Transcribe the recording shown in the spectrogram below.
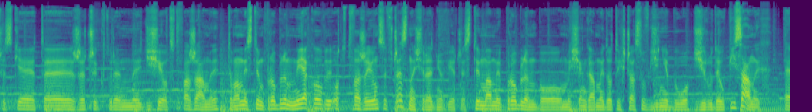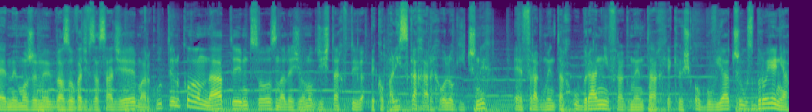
Wszystkie te rzeczy, które my dzisiaj odtwarzamy, to mamy z tym problem. My, jako odtwarzający wczesne średniowiecze, z tym mamy problem, bo my sięgamy do tych czasów, gdzie nie było źródeł pisanych. E, My możemy bazować w zasadzie, Marku, tylko na tym, co znaleziono gdzieś tak w tych wykopaliskach archeologicznych, e, fragmentach ubrań, fragmentach jakiegoś obuwia czy uzbrojenia.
